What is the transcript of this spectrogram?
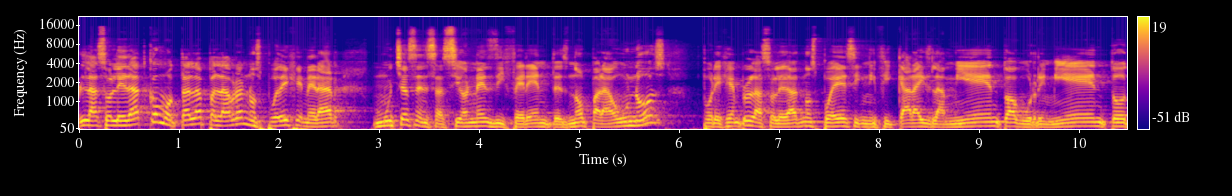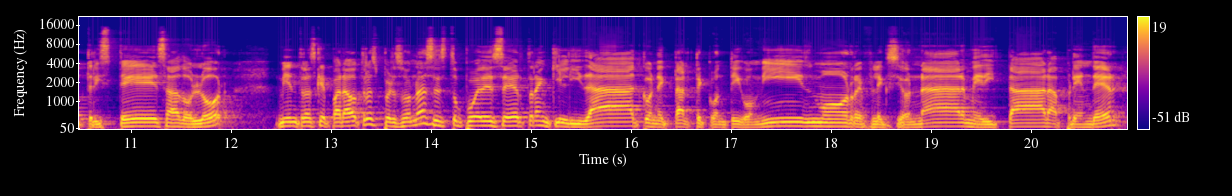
la soledad como tal, la palabra nos puede generar muchas sensaciones diferentes, ¿no? Para unos, por ejemplo, la soledad nos puede significar aislamiento, aburrimiento, tristeza, dolor. Mientras que para otras personas esto puede ser tranquilidad, conectarte contigo mismo, reflexionar, meditar, aprender.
